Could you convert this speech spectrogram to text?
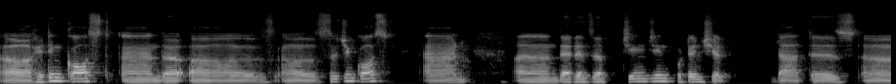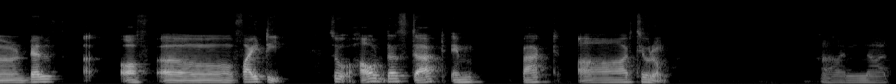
uh, hitting cost and the uh, uh, switching cost, and uh, there is a change in potential that is uh, del of uh, phi t. So how does that impact our theorem? I'm not.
